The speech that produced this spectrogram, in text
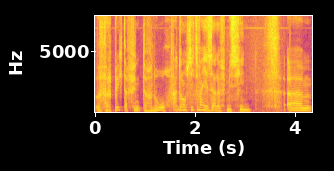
Verplicht, dat vind ik toch nog. Ah, ten opzichte van jezelf misschien? Um,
